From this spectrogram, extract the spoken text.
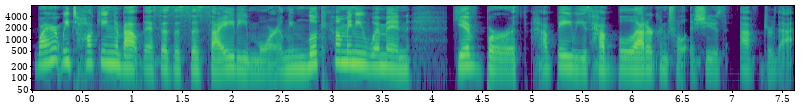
why aren't we talking about this as a society more? I mean, look how many women give birth, have babies, have bladder control issues after that.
